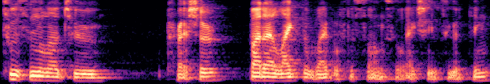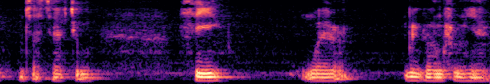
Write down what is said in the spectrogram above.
too similar to Pressure, but I like the vibe of the song, so actually it's a good thing. We just have to see where we're going from here.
